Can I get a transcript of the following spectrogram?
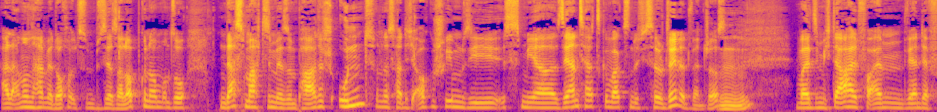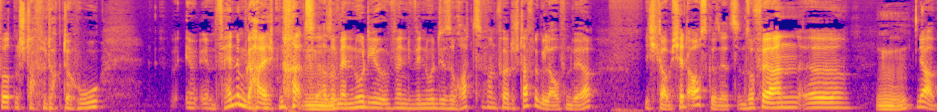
alle anderen haben ja doch sehr salopp genommen und so. Und das macht sie mir sympathisch und, und das hatte ich auch geschrieben, sie ist mir sehr ans Herz gewachsen durch die Sarah Jane Adventures, mhm. weil sie mich da halt vor allem während der vierten Staffel Doctor Who im, im Fandom gehalten hat. Mhm. Also wenn nur die, wenn, wenn nur diese Rotze von vierter Staffel gelaufen wäre, ich glaube, ich hätte ausgesetzt. Insofern, äh, mhm. ja,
